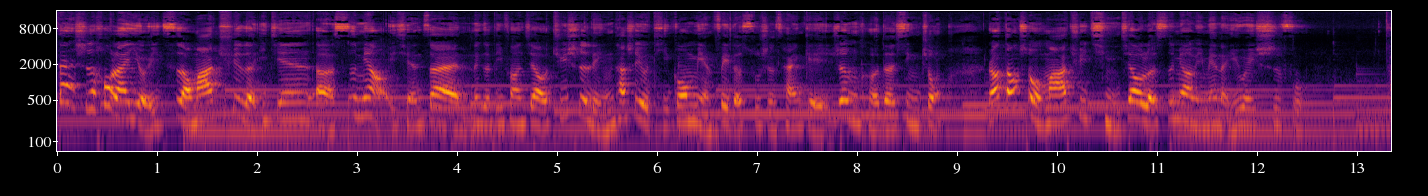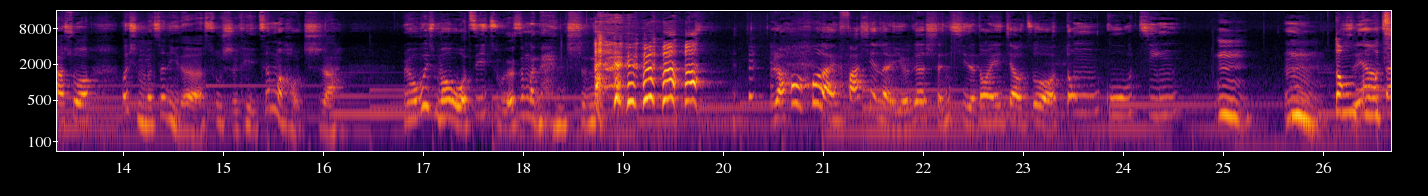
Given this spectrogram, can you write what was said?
但是后来有一次，我妈去了一间呃寺庙，以前在那个地方叫居士林，它是有提供免费的素食餐给任何的信众。然后当时我妈去请教了寺庙里面的一位师傅，他说：“为什么这里的素食可以这么好吃啊？然后为什么我自己煮的这么难吃呢？”然后后来发现了有一个神奇的东西，叫做冬菇精。嗯嗯，冬菇精。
